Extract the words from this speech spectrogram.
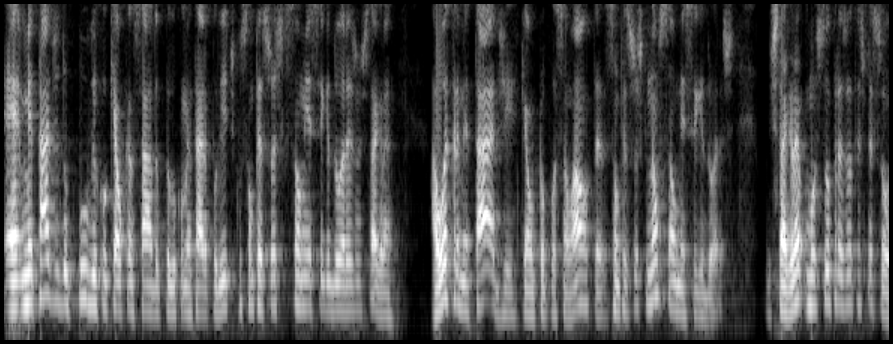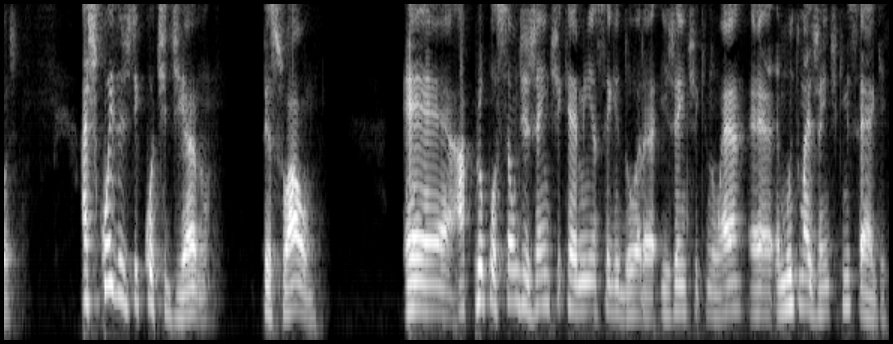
é, metade do público que é alcançado pelo comentário político são pessoas que são minhas seguidoras no Instagram. A outra metade, que é uma proporção alta, são pessoas que não são minhas seguidoras. O Instagram mostrou para as outras pessoas. As coisas de cotidiano, pessoal, é a proporção de gente que é minha seguidora e gente que não é, é, é muito mais gente que me segue,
